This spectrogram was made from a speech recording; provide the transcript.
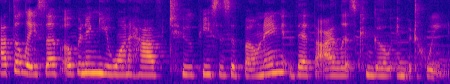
At the lace-up opening, you want to have two pieces of boning that the eyelets can go in between.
